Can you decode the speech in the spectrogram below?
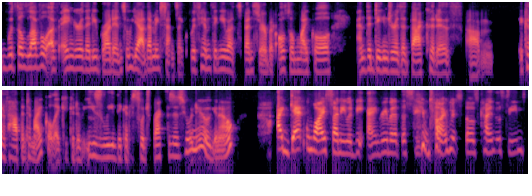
with the level of anger that he brought in. So yeah, that makes sense. Like with him thinking about Spencer, but also Michael, and the danger that that could have, um, it could have happened to Michael. Like it could have easily, they could have switched breakfasts. Who knew? You know? I get why Sonny would be angry, but at the same time, it's those kinds of scenes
